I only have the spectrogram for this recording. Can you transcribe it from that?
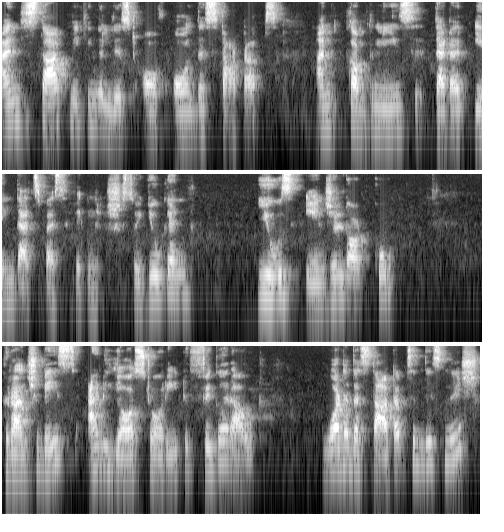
and start making a list of all the startups and companies that are in that specific niche. So you can use angel.co Crunchbase and YourStory to figure out what are the startups in this niche,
